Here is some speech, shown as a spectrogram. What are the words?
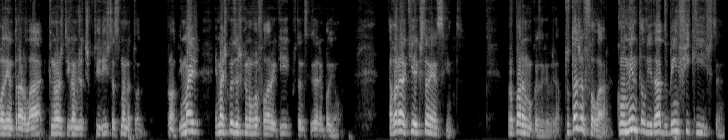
podem entrar lá, que nós estivemos a discutir isto a semana toda. Pronto. E mais, e mais coisas que eu não vou falar aqui, portanto, se quiserem podem ir lá. Agora aqui a questão é a seguinte. Repara numa coisa, Gabriel. Tu estás a falar com a mentalidade de benfiquista.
